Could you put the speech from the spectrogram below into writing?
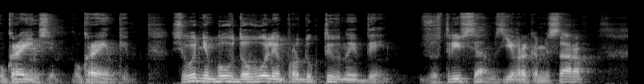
Українці, українки, сьогодні був доволі продуктивний день. Зустрівся з єврокомісаром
